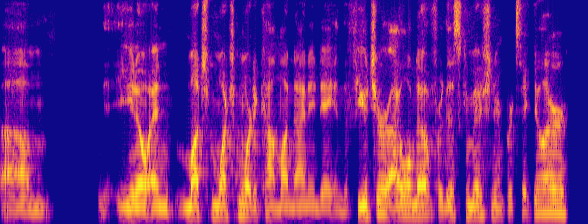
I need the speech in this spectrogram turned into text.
Um, you know, and much, much more to come on 988 in the future. I will note for this commission in particular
